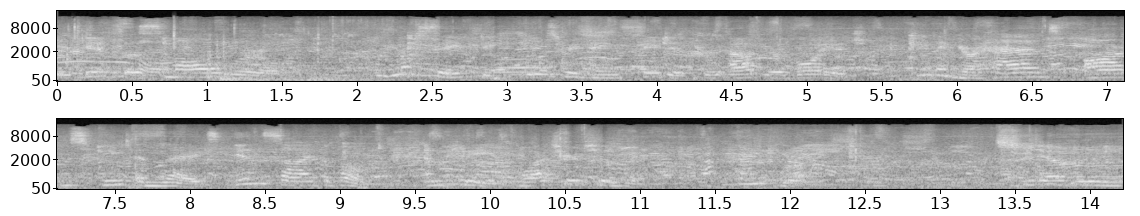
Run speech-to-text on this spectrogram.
To It's a Small World. For your safety, please remain seated throughout your voyage, keeping your hands, arms, feet, and legs inside the boat. And please watch your children. Thank you. Bienvenue.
